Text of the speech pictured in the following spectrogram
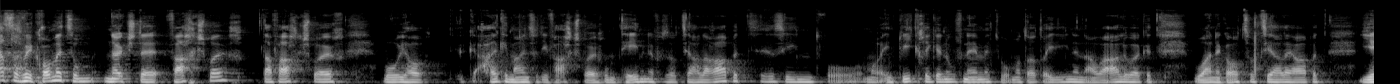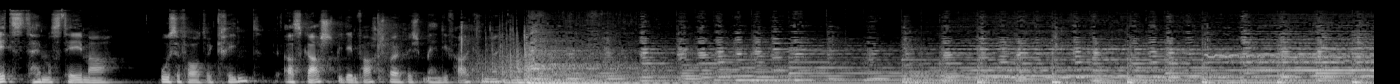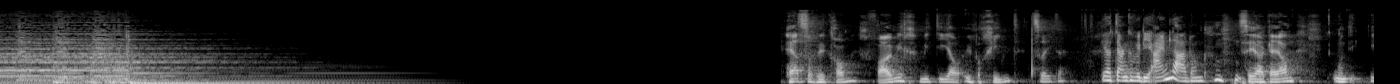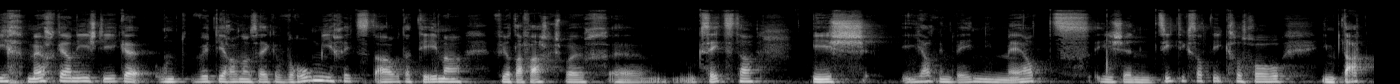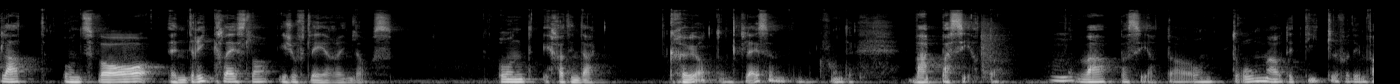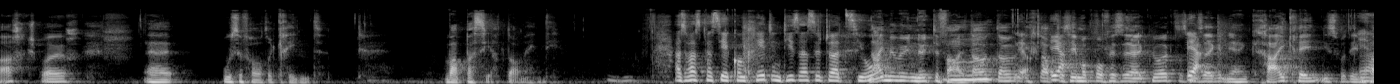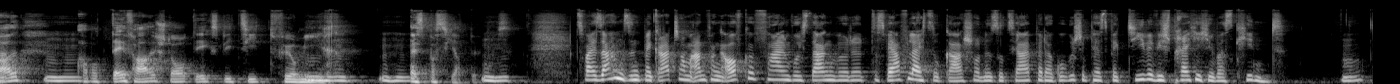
Herzlich willkommen zum nächsten Fachgespräch. Das Fachgespräch, wo ja allgemein so die Fachgespräche um Themen von sozialer Arbeit sind, wo wir Entwicklungen aufnehmen, wo wir da drinnen auch anschauen, wo eine geht soziale Arbeit. Jetzt haben wir das Thema Herausforderung Kind. Als Gast bei dem Fachgespräch ist Mandy Falkenreich. Herzlich willkommen. Ich freue mich, mit dir über Kind zu reden. Ja, danke für die Einladung. Sehr gern. Und ich möchte gerne einsteigen und würde dir auch noch sagen, warum ich jetzt auch das Thema für das Fachgespräch äh, gesetzt habe, ist, irgendwann im März ist ein Zeitungsartikel gekommen, im Tagblatt, und zwar ein Drittklässler ist auf die Lehrerin los. Und ich habe ihn da gehört und gelesen und gefunden, was passiert da? Mhm. Was passiert da? Und darum auch der Titel von dem Fachgespräch, äh, Herausforderung Kind. Was passiert da am Ende? Mhm. Also was passiert konkret in dieser Situation? Nein, wir müssen nicht den Fall. Mhm. Da, da, ich glaube, ja. da sind wir professionell genug, dass ja. wir sagen, wir haben keine Kenntnis von dem. Fall. Mhm. Aber der Fall steht explizit für mich. Mhm. mhm. Es passiert etwas. Mhm. Zwei Sachen sind mir gerade schon am Anfang aufgefallen, wo ich sagen würde, das wäre vielleicht sogar schon eine sozialpädagogische Perspektive. Wie spreche ich übers Kind? Hm?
